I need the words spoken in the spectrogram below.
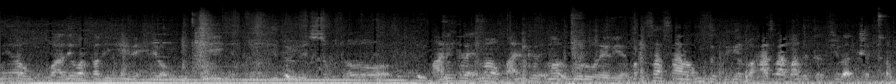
niho waadi warqadihii wixii oo u gudbiyey maalin kale imaa maalin kale imaa ugu wareeriya marka saasaana ugu degdegin waxaa saa maanta interview aad gashatay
